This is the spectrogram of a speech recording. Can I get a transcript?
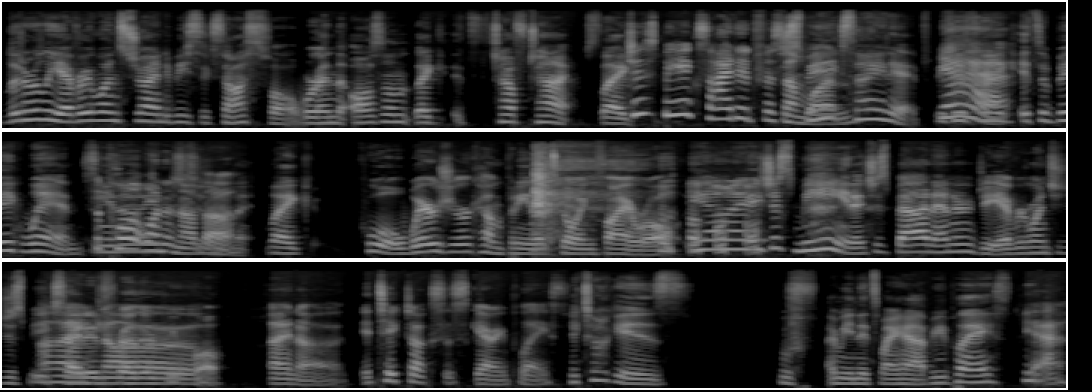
literally everyone's trying to be successful. We're in the also like it's tough times. Like just be excited for just someone. be excited because Yeah. like it's a big win. You Support know what I one mean? Another. Like cool. Where's your company that's going viral? you know, it's just mean. It's just bad energy. Everyone should just be excited for other people. I know. It, TikTok's a scary place. TikTok is, oof, I mean, it's my happy place Yeah.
